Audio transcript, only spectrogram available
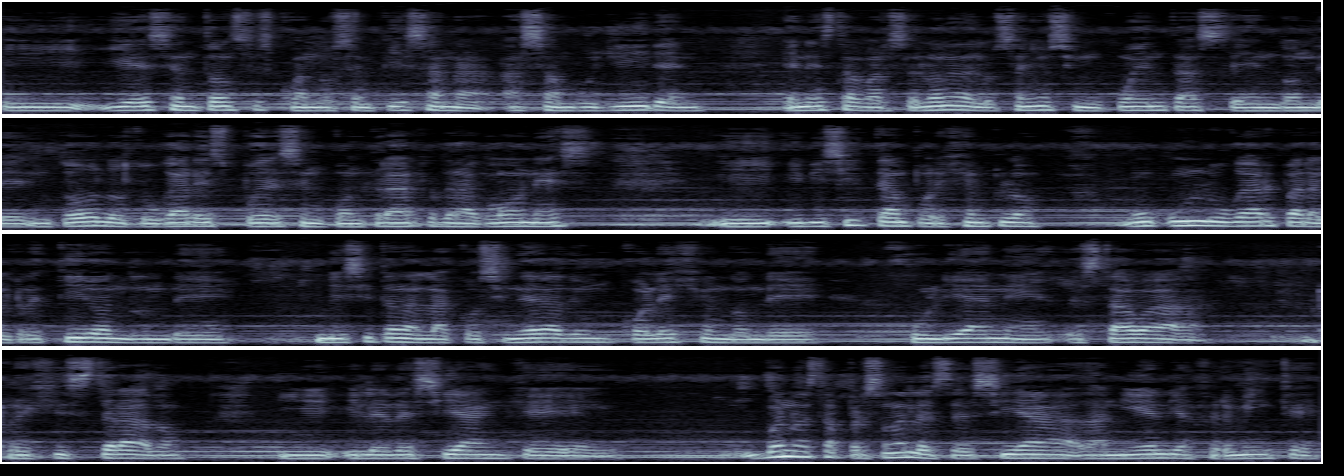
y, es entonces cuando se empiezan a, zambullir en, en esta Barcelona de los años 50, en donde en todos los lugares puedes encontrar dragones y visitan, por ejemplo, un, lugar para el retiro en donde visitan a la cocinera de un colegio en donde Julián eh, estaba registrado y, le decían que, bueno, esta persona les decía a Daniel y a Fermín que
